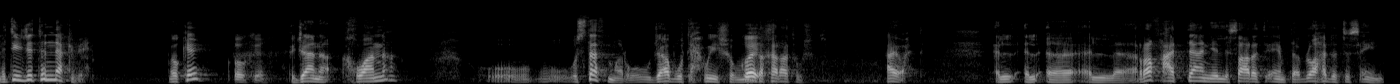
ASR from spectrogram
نتيجة النكبة. okay؟ okay. اجانا أخواننا و- واستثمر وجابوا تحويش ومدخرات وش هاي واحدة. آه، الرفعة الثانية اللي صارت إمتى؟ بال 91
